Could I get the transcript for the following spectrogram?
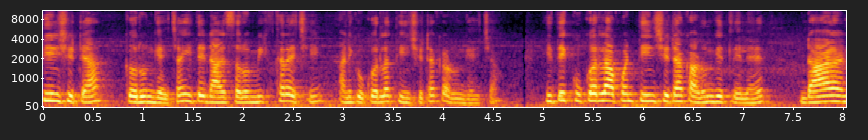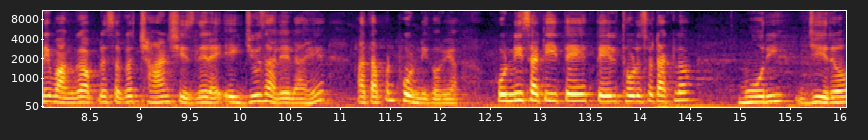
तीन शिट्या करून घ्यायच्या. इथे डाळ सर्व मिक्स करायची आणि कुकरला तीन शिट्या काढून घ्यायच्या. इथे कुकरला आपण तीन शिटा काढून घेतलेल्या आहेत. डाळ आणि वांगं आपलं सगळं छान शिजलेलं आहे. एकजीव झालेलं आहे. आता आपण फोडणी करूया. फोडणीसाठी इथे तेल थोडंसं टाकलं. मोहरी जिरं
